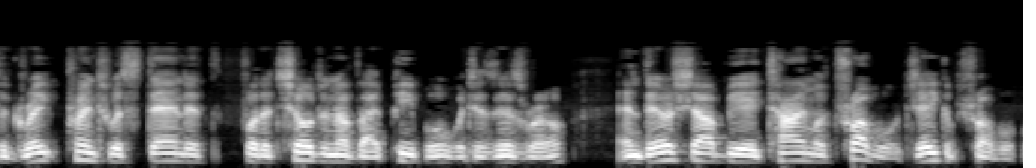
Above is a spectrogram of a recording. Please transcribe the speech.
the great prince which standeth for the children of thy people, which is Israel, and there shall be a time of trouble, Jacob's trouble,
